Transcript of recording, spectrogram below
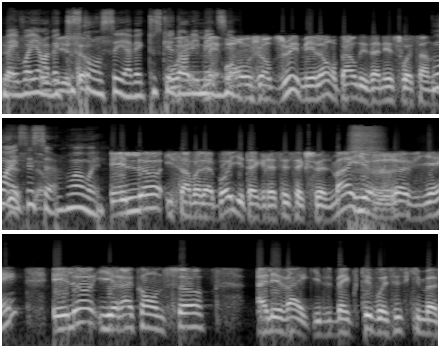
Ben, voyons, avec tout ce qu'on sait, avec tout ce que dans les médias. Aujourd'hui, mais là, on parle des années 70. Oui, c'est ça. Ouais, ouais. Et là, il s'en va là-bas, il est agressé sexuellement, il revient, et là, il raconte ça à l'évêque. Il dit, ben écoutez, voici ce qu'il m'a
